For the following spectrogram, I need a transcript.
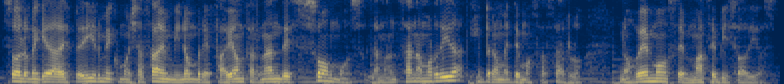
solo me queda despedirme. Como ya saben, mi nombre es Fabián Fernández. Somos La Manzana Mordida y prometemos hacerlo. Nos vemos en más episodios.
